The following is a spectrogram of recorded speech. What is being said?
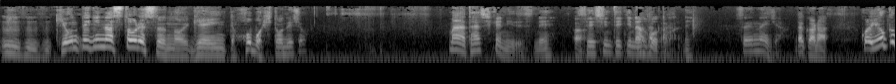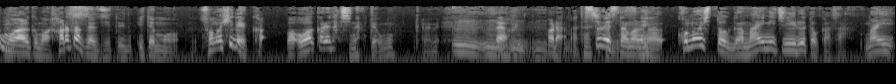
うん。基本的なストレスの原因ってほぼ人でしょ？まあ確かにですねあ。精神的な方とかね。それないじゃん。だから、これ良くも悪くも腹立つやついても、その日でかお別れだしなって思うからね。うんうんうんうんだからほら、まあねストレス溜まるのは、この人が毎日いるとかさ、毎、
